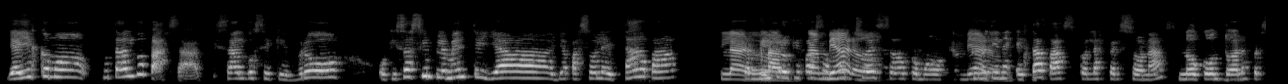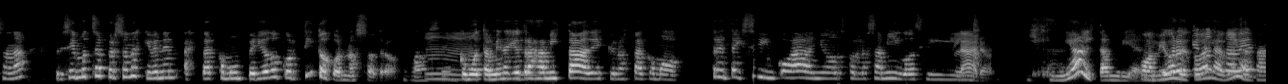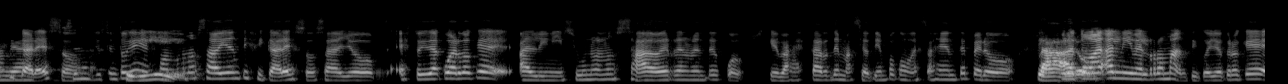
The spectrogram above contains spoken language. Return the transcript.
Y ahí es como, puta, algo pasa, quizás algo se quebró, o quizás simplemente ya, ya pasó la etapa. Claro, También creo que pasa mucho eso, como que uno tiene etapas con las personas, no con todas las personas, pero sí hay muchas personas que vienen a estar como un periodo cortito con nosotros. Mm. Como también hay otras amistades que uno está como 35 años con los amigos y, claro. Genial también. O amigos de toda la vida también. Eso. Yo siento que uno sabe identificar eso. O sea, yo estoy de acuerdo que al inicio uno no sabe realmente pues, que vas a estar demasiado tiempo con esa gente, pero claro. sobre todo al nivel romántico. Yo creo que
